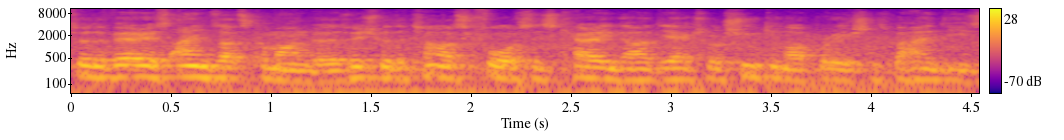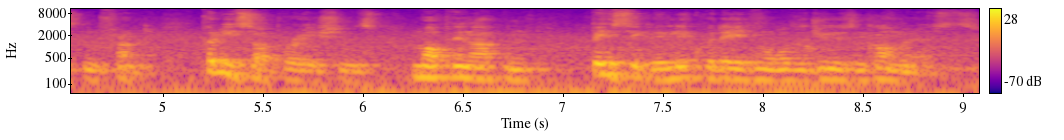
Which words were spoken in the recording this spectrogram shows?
to the various Einsatz commandos, which were the task forces carrying out the actual shooting operations behind the Eastern Front, police operations, mopping up and basically liquidating all the Jews and communists.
